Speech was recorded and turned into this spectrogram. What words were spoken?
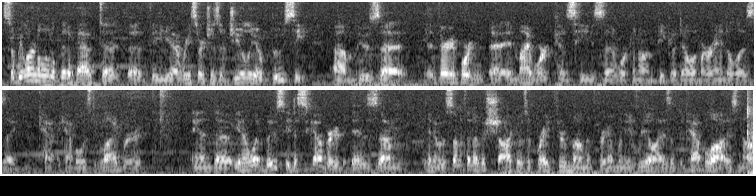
so we learned a little bit about uh, uh, the researches of Giulio Busi, um, who's very important uh, in my work because he's uh, working on Pico della Mirandola as a ca- Kabbalistic library. And uh, you know what Busi discovered is, um, you know, it was something of a shock. It was a breakthrough moment for him when he realized that the Kabbalah is not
